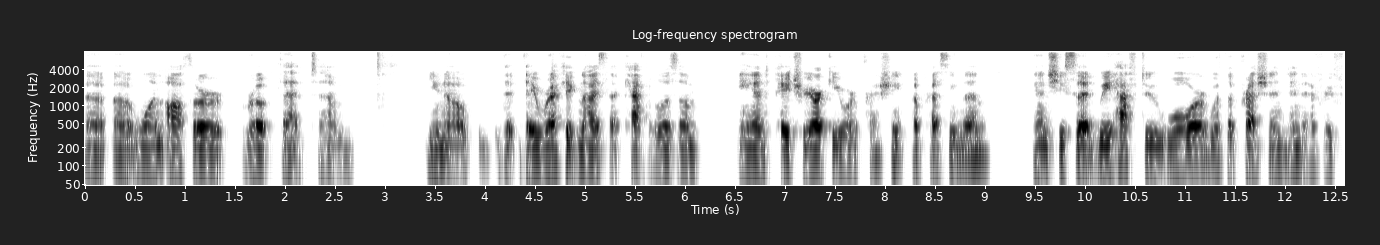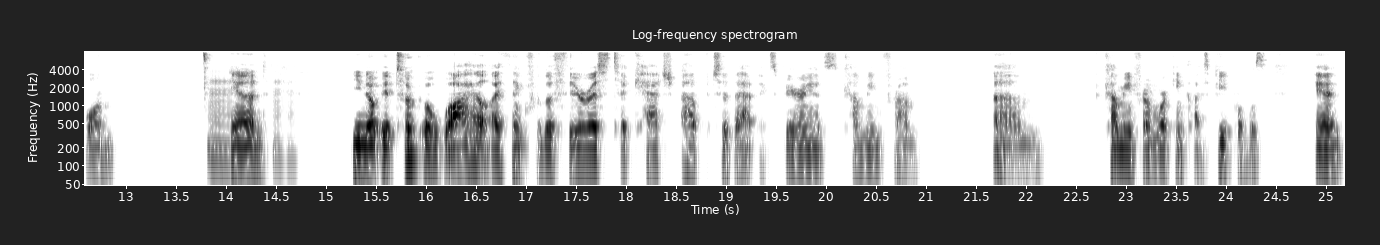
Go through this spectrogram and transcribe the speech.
Uh, uh, one author wrote that, um, you know, that they recognized that capitalism and patriarchy were oppressing, oppressing them. And she said, we have to war with oppression in every form. Mm-hmm. And, mm-hmm. you know, it took a while, I think, for the theorists to catch up to that experience coming from, um, coming from working class peoples. And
